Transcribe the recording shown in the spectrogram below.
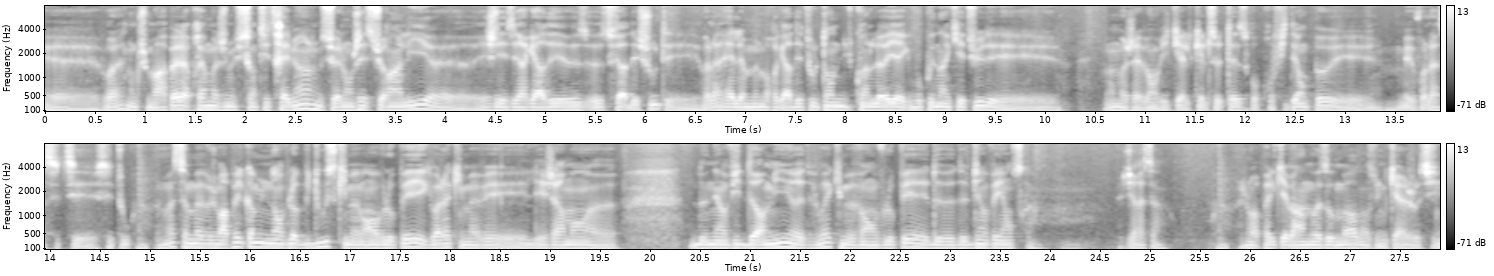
Euh, voilà, donc je me rappelle, après, moi je me suis senti très bien, je me suis allongé sur un lit euh, et je les ai regardés se faire des shoots. Et voilà, elle me regardait tout le temps du coin de l'œil avec beaucoup d'inquiétude. Et moi j'avais envie qu'elle se taise pour profiter un peu. Et, mais voilà, c'est tout. Moi, ça je me rappelle comme une enveloppe douce qui m'avait enveloppé et voilà, qui m'avait légèrement euh, donné envie de dormir et ouais, qui m'avait enveloppé de, de, bienveillance. Quoi. Je dirais ça. Je me rappelle qu'il y avait un oiseau mort dans une cage aussi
